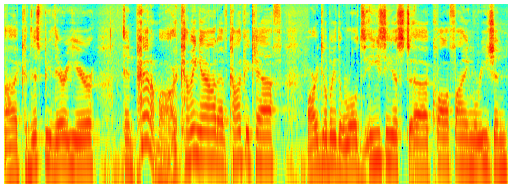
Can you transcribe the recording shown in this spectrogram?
Uh, could this be their year? And Panama, coming out of CONCACAF, arguably the world's easiest uh, qualifying region.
